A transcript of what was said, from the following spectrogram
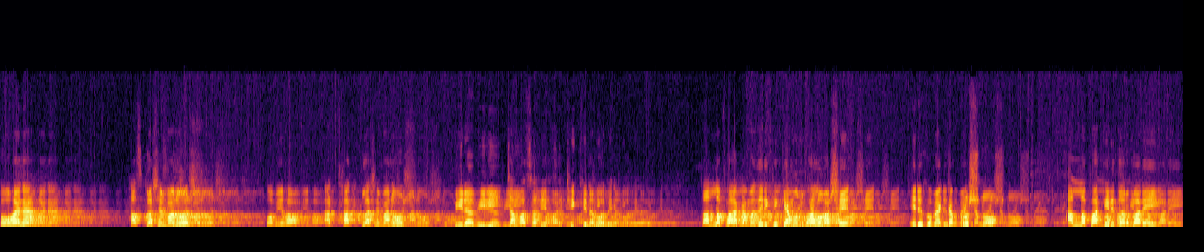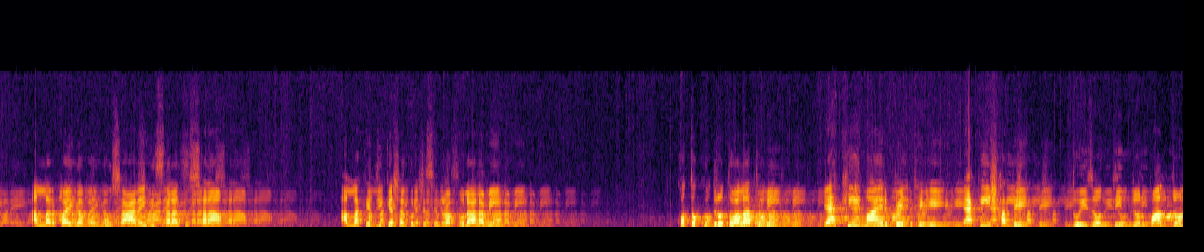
কম হয় না? ফার্স্ট ক্লাসের মানুষ কমই হয়, আর থার্ড ক্লাসের মানুষ ভিড়া ভিড়ি চাপাচাপি হয়, ঠিক কিনা বলে তো আল্লাহ আমাদেরকে কেমন ভালোবাসেন? এরকম একটা প্রশ্ন আল্লাহ পাকের দরবারে আল্লাহর পাইগাম্বর মুসা আলাইহিস সালাতুস সালাম আল্লাহকে জিজ্ঞাসা করতেছেন, রব্বুল আলামিন কত কুদরতওয়ালা তুমি। একই মায়ের পেট থেকে, একই সাথে দুইজন, তিনজন, পাঁচজন,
